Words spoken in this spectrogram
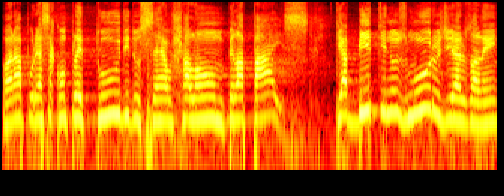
orar por essa completude do céu, shalom, pela paz, que habite nos muros de Jerusalém,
